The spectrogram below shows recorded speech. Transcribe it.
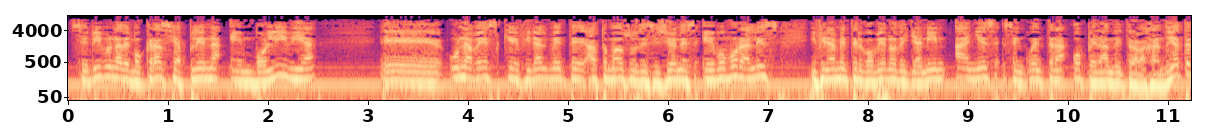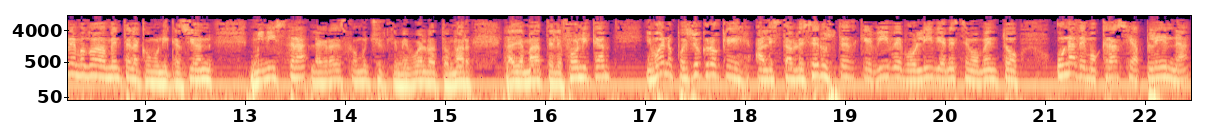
se vive una democracia plena en Bolivia, eh, una vez que finalmente ha tomado sus decisiones Evo Morales y finalmente el gobierno de Yanín Áñez se encuentra operando y trabajando. Ya tenemos nuevamente la comunicación, ministra, le agradezco mucho el que me vuelva a tomar la llamada telefónica. Y bueno, pues yo creo que al establecer usted que vive Bolivia en este momento una democracia plena,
